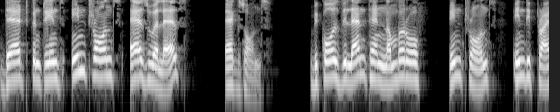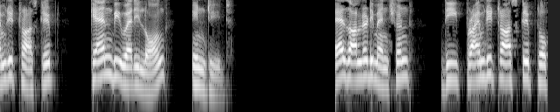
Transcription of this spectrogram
that contains introns as well as exons. Because the length and number of introns in the primary transcript can be very long indeed. As already mentioned, the primary transcript of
